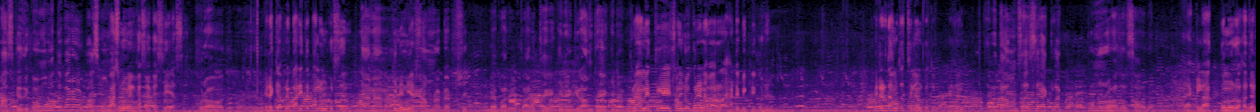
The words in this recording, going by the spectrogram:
পাঁচ কেজি কমও হতে পারে আর পাঁচ মন পাঁচ মনের কাছাকাছি আছে। পুরাও হতে পারে এটা কি আপনি বাড়িতে পালন করছেন? না না না কিনে নিয়ে আসছেন? আমরা ব্যবসায়িক ব্যাপারী বাড়ি থেকে কিনে গ্রাম থেকে কিনে গ্রামের থেকে সংগ্রহ করেন আবার হাটে বিক্রি করেন? এটার দাম চাচ্ছিলেন কত ভাইজান? দাম চাইছে এক লাখ পনেরো হাজার চাওয়া দাম। এক লাখ পনেরো হাজার।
